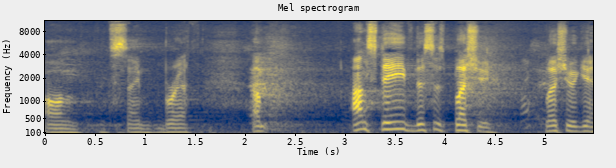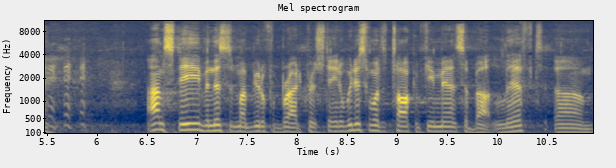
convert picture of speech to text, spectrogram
all in the same breath. Um, I'm Steve. This is, bless you. Bless you again. I'm Steve, and this is my beautiful bride, Christina. We just want to talk a few minutes about Lift, um,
